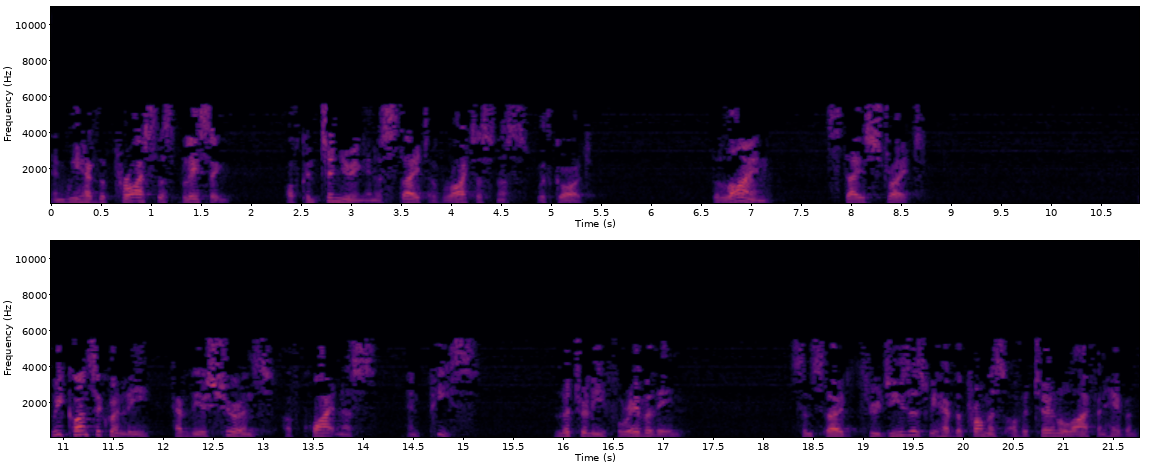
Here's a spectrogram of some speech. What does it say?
and we have the priceless blessing of continuing in a state of righteousness with God. The line stays straight. We consequently have the assurance of quietness and peace, literally forever then, since through Jesus we have the promise of eternal life in heaven.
